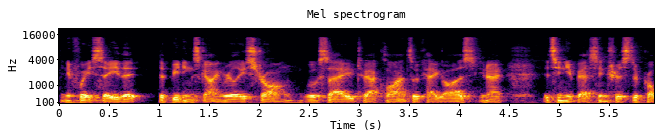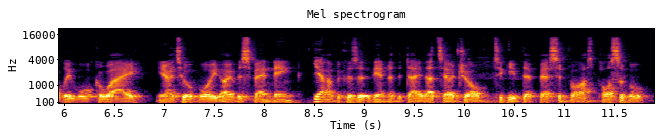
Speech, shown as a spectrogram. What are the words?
And if we see that the bidding's going really strong, we'll say to our clients, okay, guys, you know, it's in your best interest to probably walk away, you know, to avoid overspending. Yeah. Uh, because at the end of the day, that's our job to give the best advice possible.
